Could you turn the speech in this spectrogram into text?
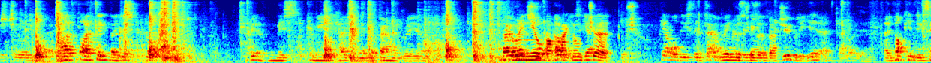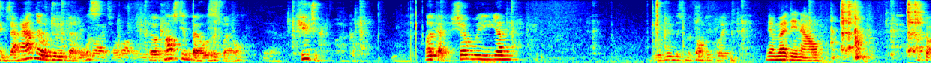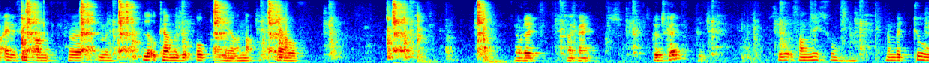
Which challenge was that? I, I think they just got a bit of miscommunication in the foundry. You know. They I were mean, New installing Pop hurry Pagnell to get, Church. get all these things out Ring because it was a jubilee year. Oh, yeah. They're knocking these things out, and they were doing bells. Quite lot. They were casting bells as well. Yeah. Huge amount of work on. it. Okay, shall we? Um, we'll do this methodically. Yeah, I'm ready now. I've got everything on for my little cameras up, up here on that shelf. No, do. Okay. Good to go. Good. See what's on this one. Number two.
